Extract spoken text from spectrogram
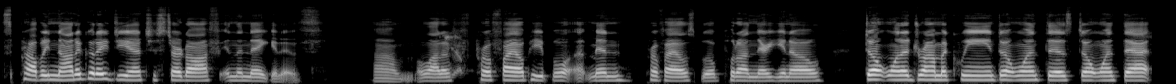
it's probably not a good idea to start off in the negative. Um, a lot of Yep. profile people, uh, men profiles, will put on there, you know, don't want a drama queen, don't want this, don't want that.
